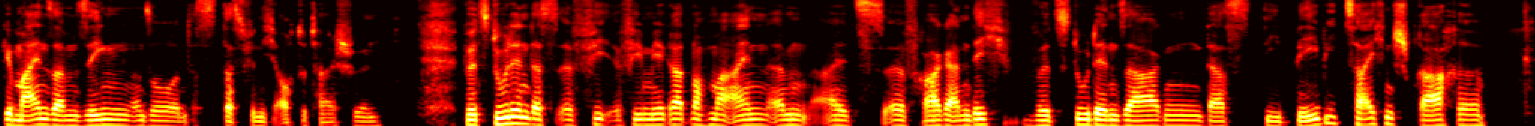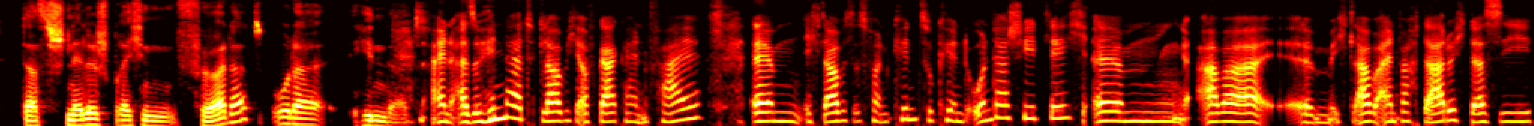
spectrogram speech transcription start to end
gemeinsam singen und so. Und das, das finde ich auch total schön. Würdest du denn, das äh, fiel, mir gerade noch mal ein ähm, als äh, Frage an dich, würdest du denn sagen, dass die Babyzeichensprache das schnelle Sprechen fördert oder hindert? Nein, also hindert glaube ich auf gar keinen Fall. Ähm, ich glaube, es ist von Kind zu Kind unterschiedlich, ähm, aber ähm, ich glaube einfach dadurch, dass sie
